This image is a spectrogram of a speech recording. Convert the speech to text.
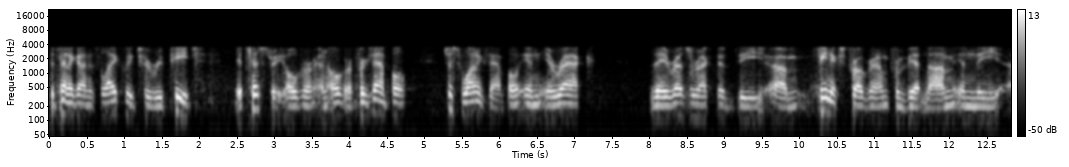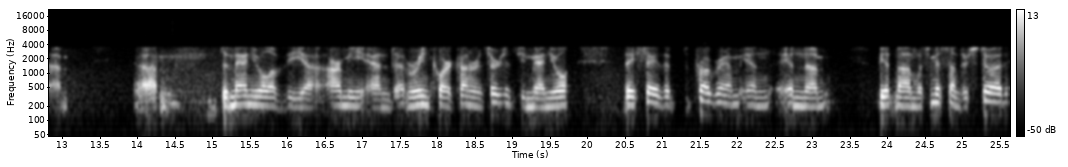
the Pentagon is likely to repeat its history over and over. For example, just one example, in Iraq, they resurrected the um, Phoenix program from Vietnam in the um, um, the manual of the uh, Army and uh, Marine Corps counterinsurgency manual. They say that the program in in um, Vietnam was misunderstood.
